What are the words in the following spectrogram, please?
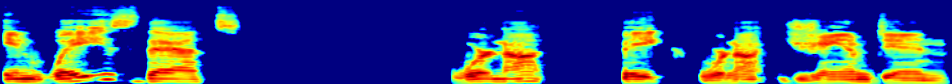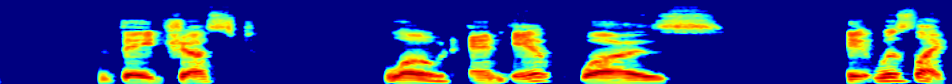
in ways that were not fake, were not jammed in. They just flowed. And it was it was like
